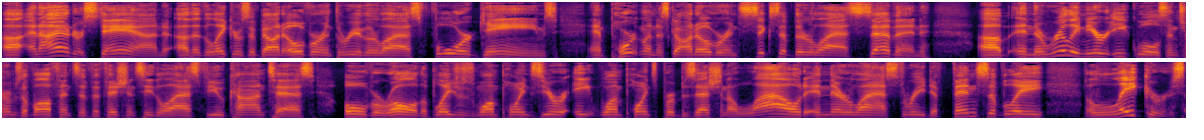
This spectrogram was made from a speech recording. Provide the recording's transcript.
Uh, and I understand uh, that the Lakers have gone over in three of their last four games, and Portland has gone over in six of their last seven. Uh, and they're really near equals in terms of offensive efficiency the last few contests overall. The Blazers 1.081 points per possession allowed in their last three defensively. The Lakers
